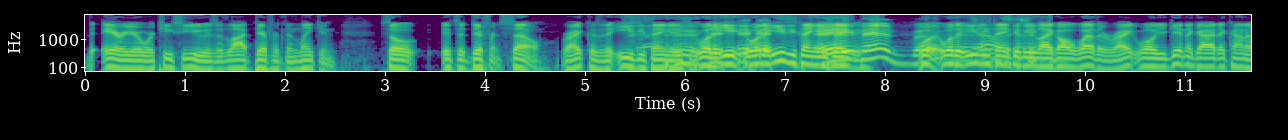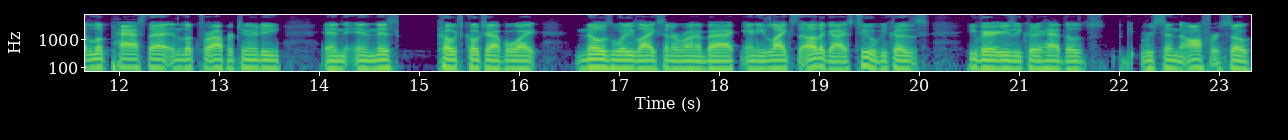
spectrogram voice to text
the area where TCU is a lot different than Lincoln, so it's a different sell, right? Because the easy thing is, well, the, e- well, the easy thing is, Amen, well, well, the easy Yeah. thing could be like all weather, right? Well, you're getting a guy to kind of look past that and look for opportunity, and and this coach, Coach Applewhite, knows what he likes in a running back, and he likes the other guys too because he very easily could have had those rescind the offer. So.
